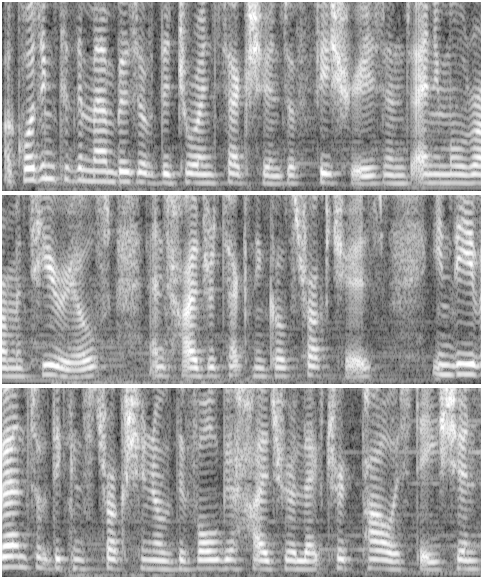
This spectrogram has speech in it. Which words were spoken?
According to the members of the joint sections of fisheries and animal raw materials and hydrotechnical structures, in the event of the construction of the Volga hydroelectric power station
